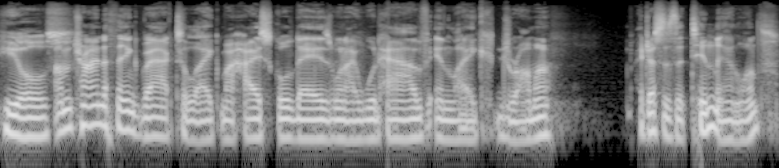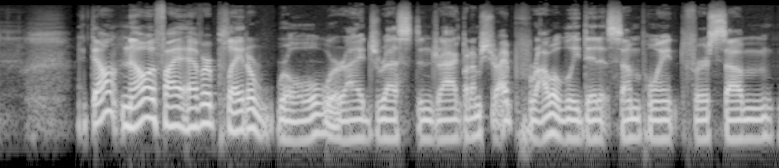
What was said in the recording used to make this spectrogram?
heels. I'm trying to think back to like my high school days when I would have in like drama. I dressed as a tin man once. I don't know if I ever played a role where I dressed in drag, but I'm sure I probably did at some point for some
